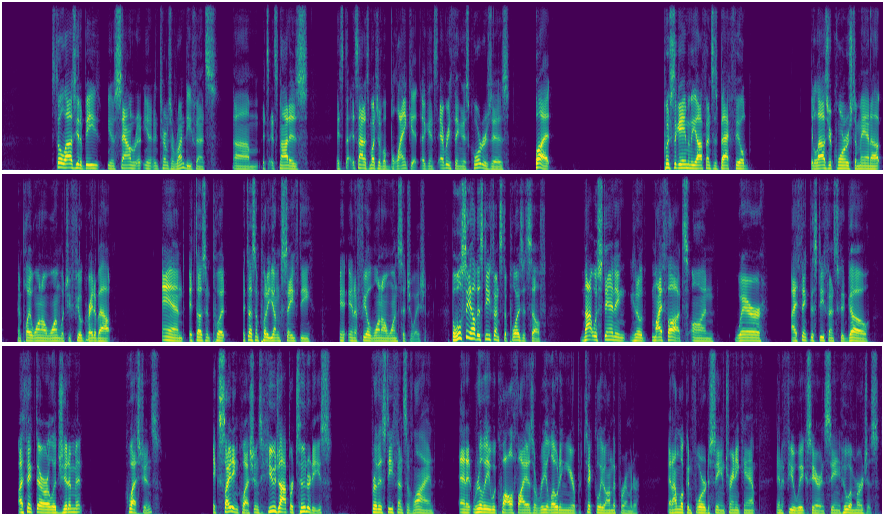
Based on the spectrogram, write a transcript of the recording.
still allows you to be you know sound you know in terms of run defense. Um, it's it's not as it's not, it's not as much of a blanket against everything as quarters is, but puts the game in the offense's backfield. It allows your corners to man up and play one on one, which you feel great about, and it doesn't put it doesn't put a young safety in, in a field one on one situation. But we'll see how this defense deploys itself notwithstanding, you know, my thoughts on where I think this defense could go, I think there are legitimate questions, exciting questions, huge opportunities for this defensive line. and it really would qualify as a reloading year, particularly on the perimeter. And I'm looking forward to seeing training camp in a few weeks here and seeing who emerges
